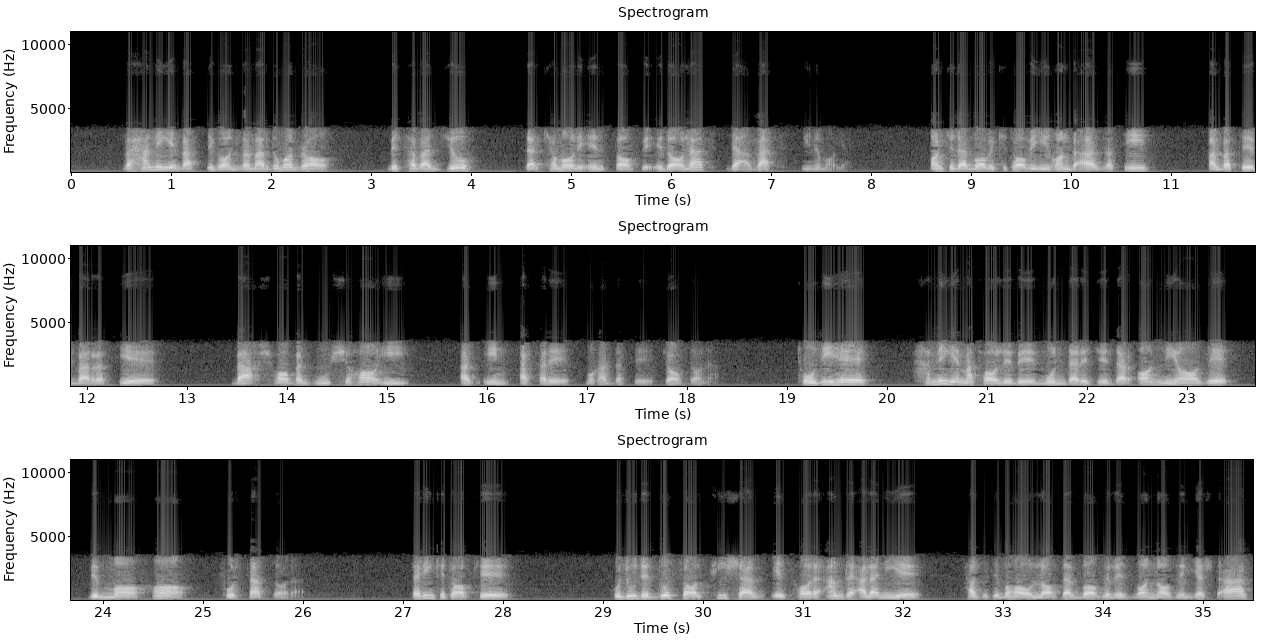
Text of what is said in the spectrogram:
و همه بستگان و مردمان را به توجه در کمال انصاف و عدالت دعوت می نماید آنچه در باب کتاب ایقان به عرض رسید البته بررسی بخش ها و گوشه هایی از این اثر مقدس جاودانه است. توضیح همه مطالب مندرجه در آن نیاز به ماها فرصت دارد. در این کتاب که حدود دو سال پیش از اظهار امر علنیه حضرت بهاءالله در باغ رزوان نازل گشته است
